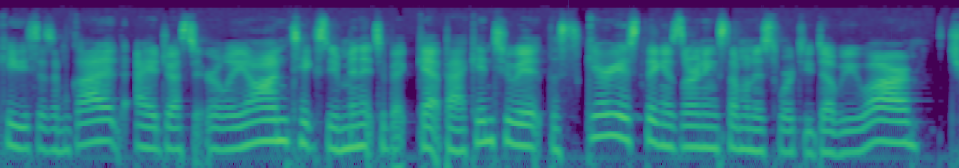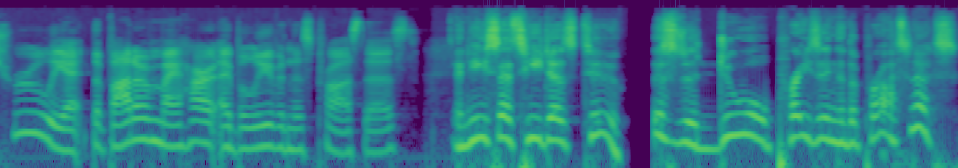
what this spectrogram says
Katie says, I'm glad I addressed it early on. Takes me a minute to be- get back into it. The scariest thing is learning someone is 4TWR. Truly, at the bottom of my heart, I believe in this process. And he says he does too. This is a dual praising of the process.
